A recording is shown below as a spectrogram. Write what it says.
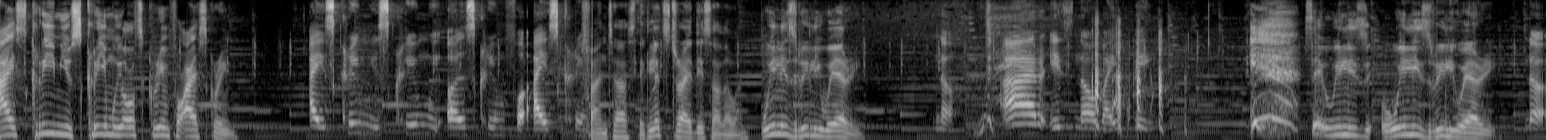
I scream, you scream, we all scream for ice cream. I cream, you scream, we all scream for ice cream. Fantastic. Let's try this other one. Will is really wary. No, R is not my thing. Say Will is Will is really wary. No,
